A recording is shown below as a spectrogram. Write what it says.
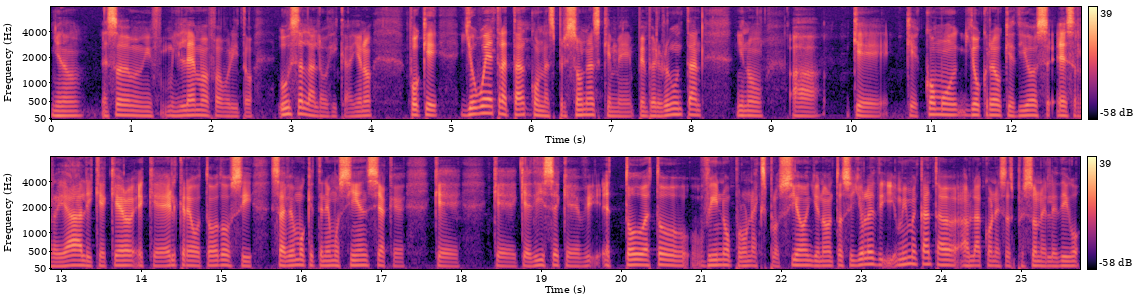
you know. Eso es mi, lema favorito. Usa la lógica, you know. Porque yo voy a tratar con las personas que me, preguntan, you know, ah, que, que cómo yo creo que Dios es real y que, quiero, eh, que Él creó todo, si sabemos que tenemos ciencia que, que, que, que dice que eh, todo esto vino por una explosión, you know. Entonces yo le a mí me encanta hablar con esas personas le digo,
